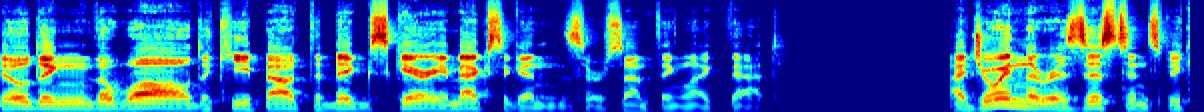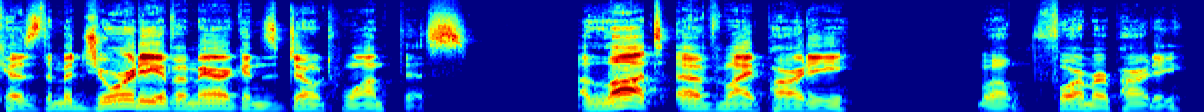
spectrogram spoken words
building the wall to keep out the big scary Mexicans or something like that. I joined the resistance because the majority of Americans don't want this. A lot of my party, well, former party,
